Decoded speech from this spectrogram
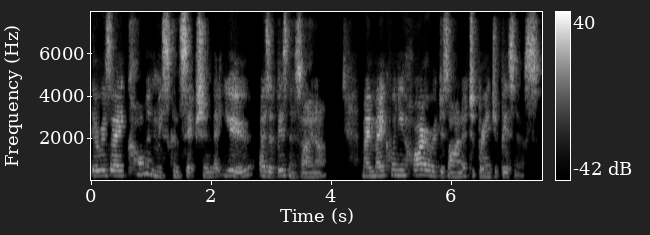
There is a common misconception that you, as a business owner, may make when you hire a designer to brand your business.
